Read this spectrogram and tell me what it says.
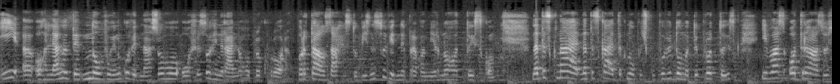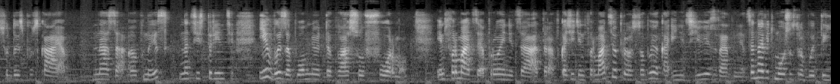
і е, оглянути новинку від нашого офісу генерального прокурора. Портал захисту бізнесу від неправомірного тиску. Натискаєте кнопочку Повідомити про тиск, і вас одразу сюди спускає. На е, вниз на цій сторінці, і ви заповнюєте вашу форму. Інформація про ініціатора. Вкажіть інформацію про особу, яка ініціює звернення. Це навіть можу зробити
